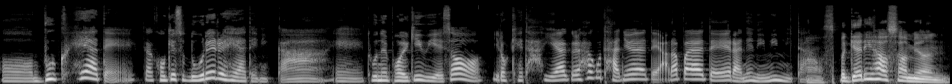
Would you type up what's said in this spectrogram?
어, 묵해야 돼. 그러니까 거기서 노래를 해야 되니까 예, 돈을 벌기 위해서 이렇게 다 예약을 하고 다녀야 돼, 알아봐야 돼라는 의미입니다. 어, 스파게티 하우스 하면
